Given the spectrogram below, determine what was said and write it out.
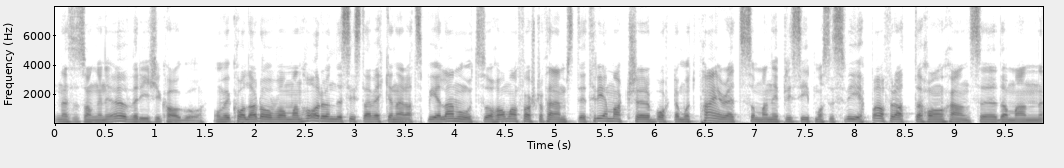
när säsongen är över i Chicago. Om vi kollar då vad man har under sista veckan här att spela mot så har man först och främst tre matcher borta mot Pirates som man i princip måste svepa för att ha en chans eh, då man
